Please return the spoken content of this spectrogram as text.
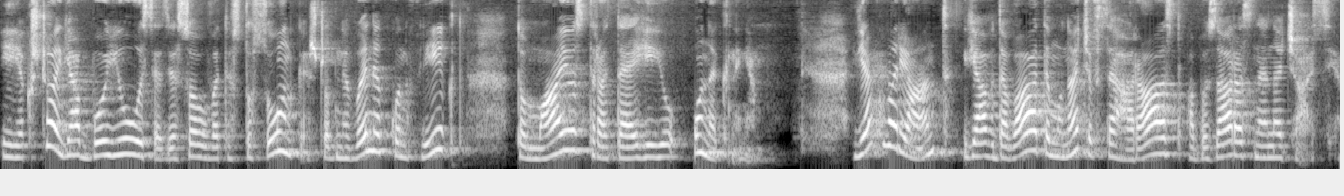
І якщо я боюся з'ясовувати стосунки, щоб не виник конфлікт, то маю стратегію уникнення. Як варіант, я вдаватиму, наче все гаразд або зараз не на часі.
